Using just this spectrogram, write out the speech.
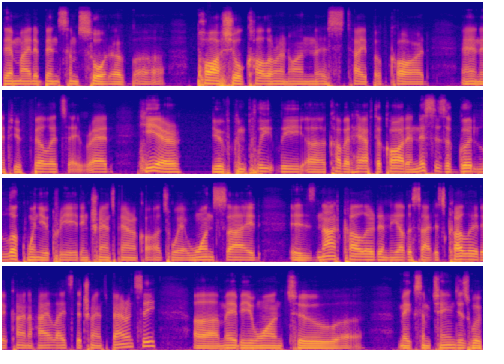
there might have been some sort of uh, partial coloring on this type of card. And if you fill it, say red, here you've completely uh, covered half the card and this is a good look when you're creating transparent cards where one side is not colored and the other side is colored. It kind of highlights the transparency. Uh, maybe you want to uh, make some changes with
